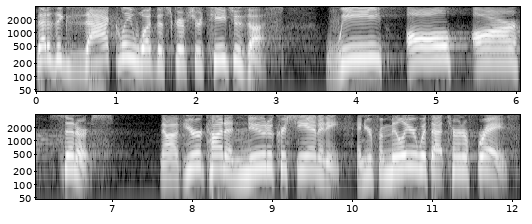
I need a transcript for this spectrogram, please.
That is exactly what the scripture teaches us. We all are sinners. Now, if you're kind of new to Christianity and you're familiar with that turn of phrase,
